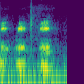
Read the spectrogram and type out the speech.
meh, meh, meh.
